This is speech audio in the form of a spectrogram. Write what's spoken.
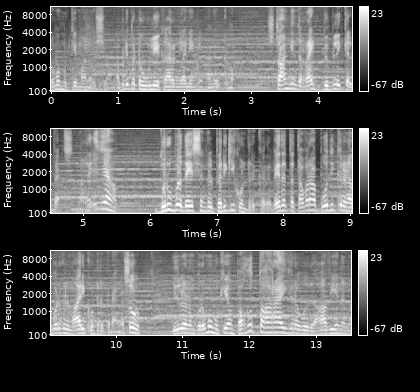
ரொம்ப முக்கியமான விஷயம். அப்படிப்பட்ட ஊழியக்காரங்களை நீங்கள் நான் strong in the right biblical facts நிறைய துருபதேசங்கள் பெருகி கொண்டிருக்கிறது. வேதத்தை தவறாக போதிக்கிற நபர்கள் மாறிக்கொண்டிருக்கிறாங்க. ஸோ இதில் நமக்கு ரொம்ப முக்கியம் பகுத்தாராய்கிற ஒரு ஆவியை நம்ம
